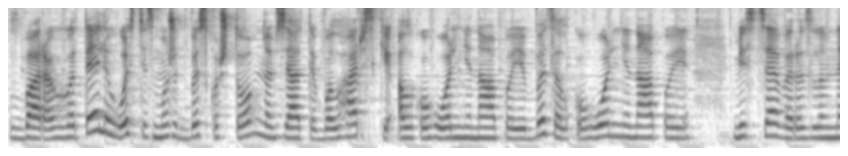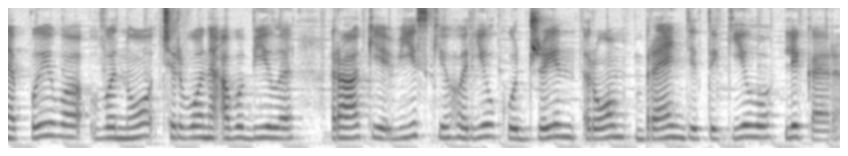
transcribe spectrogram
В барах готелю гості зможуть безкоштовно взяти болгарські алкогольні напої, безалкогольні напої, місцеве розливне пиво, вино червоне або біле, раки, віскі, горілку, джин, ром, бренді, текілу, лікери.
